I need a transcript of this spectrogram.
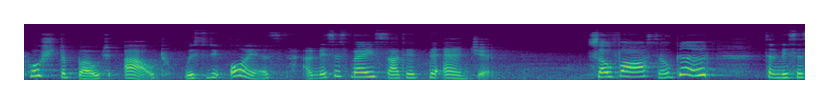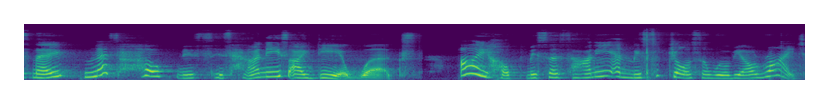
pushed the boat out with the oars, and Mrs. May started the engine. So far, so good, said Mrs. May. Let's hope Mrs. Honey's idea works. I hope Mrs. Honey and Mr. Johnson will be all right,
